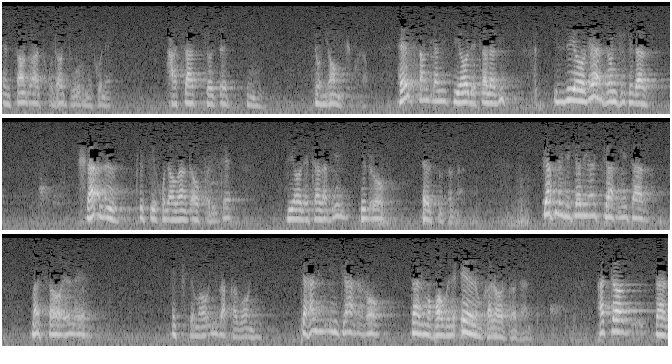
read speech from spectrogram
انسان را از خدا دور می‌کنه. حسد جز این دنیا میشه حرس هم یعنی زیاده طلبی. زیاده از آنچه که در شعن کسی خداوند آفریده زیاده طلبی این رو حرس می‌کنن جهل دیگری از جهلی در مسائل اجتماعی و قوانی که همین این جهل رو در مقابل علم قرار دادند حتی در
